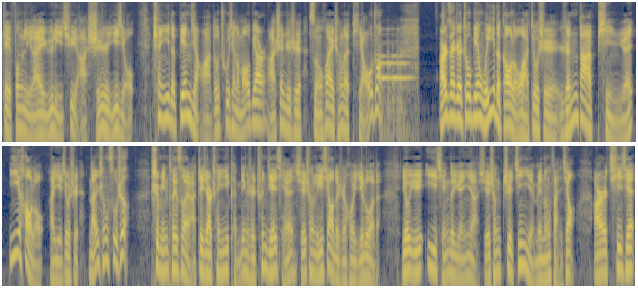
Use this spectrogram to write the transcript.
这风里来雨里去啊，时日已久，衬衣的边角啊都出现了毛边啊，甚至是损坏成了条状。而在这周边唯一的高楼啊，就是人大品园一号楼啊，也就是男生宿舍。市民推测呀，这件衬衣肯定是春节前学生离校的时候遗落的。由于疫情的原因啊，学生至今也没能返校，而期间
